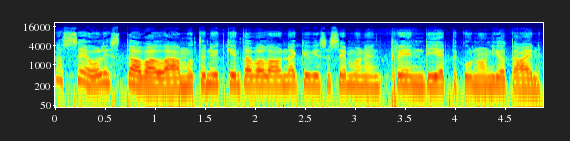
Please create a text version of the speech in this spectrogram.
No se olisi tavallaan, mutta nytkin tavallaan on näkyvissä semmoinen trendi, että kun on jotain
